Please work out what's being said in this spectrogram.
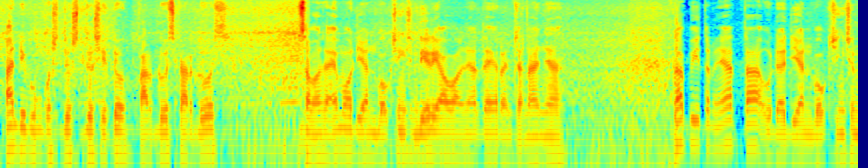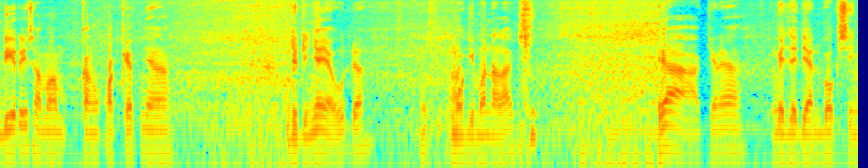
Kan dibungkus dus-dus itu, kardus-kardus. Sama saya mau di unboxing sendiri awalnya teh rencananya. Tapi ternyata udah di unboxing sendiri sama kang paketnya. Jadinya ya udah, mau gimana lagi ya akhirnya nggak jadi unboxing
